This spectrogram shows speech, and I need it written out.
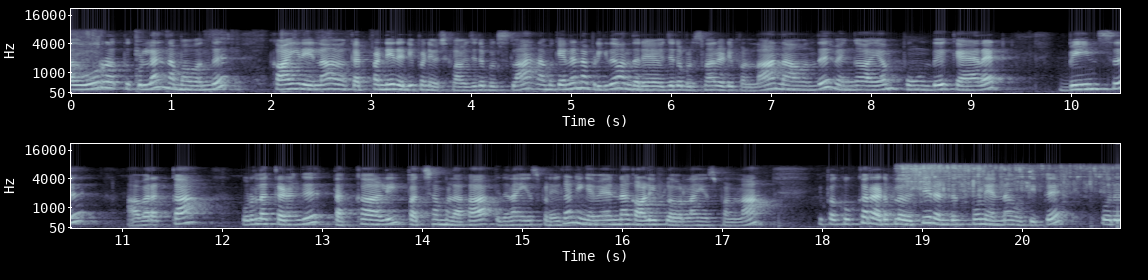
அது ஊறுறதுக்குள்ளே நம்ம வந்து காய்கறியெல்லாம் கட் பண்ணி ரெடி பண்ணி வச்சுக்கலாம். வெஜிடபிள்ஸ்லாம் நமக்கு என்னென்ன பிடிக்குதோ அந்த வெஜிடபிள்ஸ்லாம் ரெடி பண்ணலாம். நான் வந்து வெங்காயம் பூண்டு கேரட் பீன்ஸு அவரைக்காய் உருளைக்கிழங்கு தக்காளி பச்சை மிளகாய் இதெல்லாம் யூஸ் பண்ணியிருக்கேன். நீங்கள் வேணுன்னா காலிஃப்ளவர்லாம் யூஸ் பண்ணலாம். இப்போ குக்கர் அடுப்பில் வச்சு ரெண்டு ஸ்பூன் எண்ணெய் ஊற்றிட்டு ஒரு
